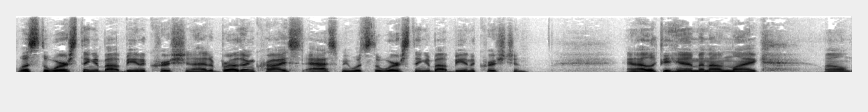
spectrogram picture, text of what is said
what's the worst thing about being a Christian? I had a brother in Christ ask me, what's the worst thing about being a Christian? And I looked at him and I'm like, well,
